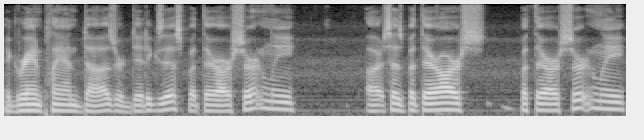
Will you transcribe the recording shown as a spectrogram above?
a grand plan does or did exist, but there are certainly, uh, it says, but there are, but there are certainly,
